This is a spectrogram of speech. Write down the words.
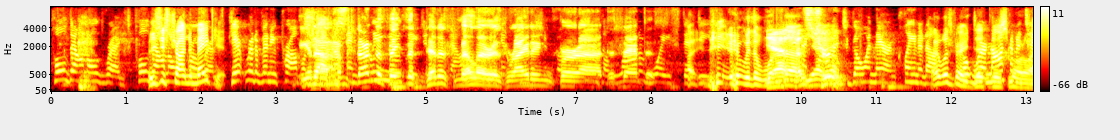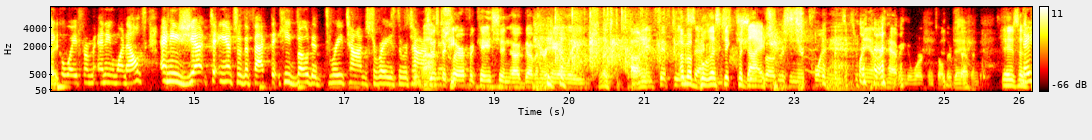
Pull down old regs. Pull He's down just trying to make it. Get rid of any problems. You know, I'm starting to think that Dennis Miller is writing for uh, DeSantis. Uh, with a yeah, that's yeah, true. To go in there and clean it up. It was very. But we're not going to take away from anyone else, and he's yet to answer the fact that he voted three times to raise the retirement. Just a clarification, uh, Governor Haley. uh, in 15 I'm a ballistic podiatrist. Voters in their 20s plan on having to work until they're 70. They, they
